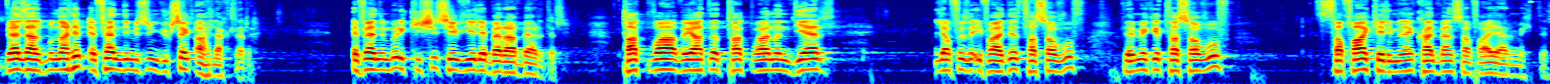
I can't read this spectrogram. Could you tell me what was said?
Velhâsıl bunlar hep efendimizin yüksek ahlakları. Efendim bir kişi sevdiğiyle beraberdir. Takva veya da takvanın diğer lafızla ifade tasavvuf. Demek ki tasavvuf safa kelimeden kalben safaya ermektir.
